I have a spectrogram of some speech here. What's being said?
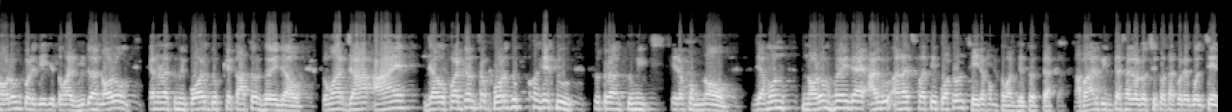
নরম করে দিয়েছে, তোমার হৃদয় নরম, কেননা তুমি পর দুঃখে কাতর হয়ে যাও। তোমার যা আয়, যা উপার্জন, সব পর দুঃখ হেতু। সুতরাং তুমি সেরকম নও। যেমন নরম হয়ে যায় আলু, আনাজপাতি, পটল সেই রকম তোমার ভেতরটা। আবার বিদ্যাসাগর রসিকতা করে বলছেন,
